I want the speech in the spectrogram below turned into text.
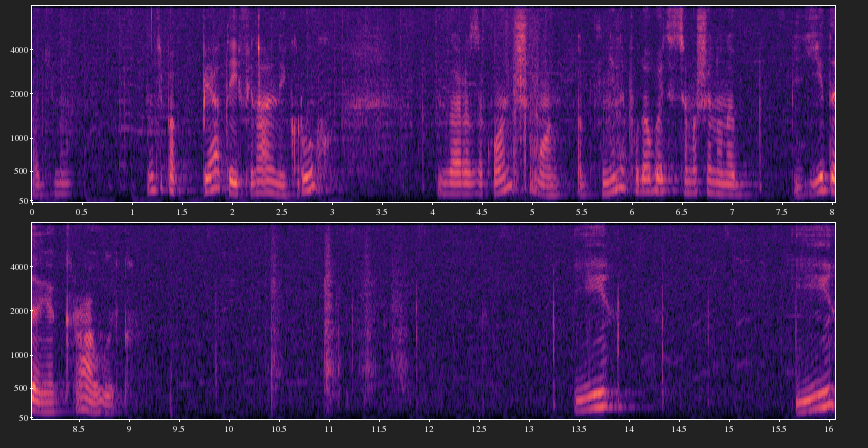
Гадіна. Ну, типа, п'ятий фінальний круг. Зараз закончимо. От мені не подобається ця машина, вона їде як кравлик. І. І.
